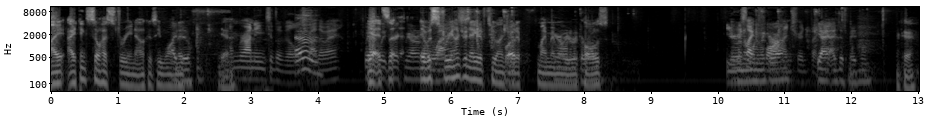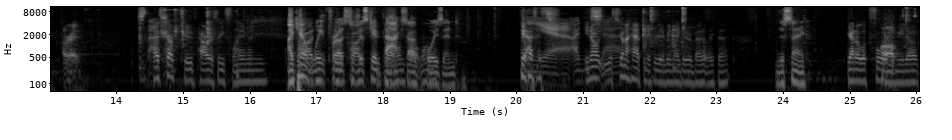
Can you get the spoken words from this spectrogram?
I I think still has three now because he wanted. I do. Yeah. I'm running to the village, by the way. Wait, yeah, it's uh, me, it was 300 negative 200 if my You're memory on with the roll. recalls. You're gonna like wanna make a run? 400, but Yeah, yeah, I just made one. Okay. All right. I have sharp two, power three, flame, and I can't Prot wait for two, us to just two, get prot one, backstab poisoned. yeah, Yeah, I'd be You know, sad. it's gonna happen if you're gonna be negative about it like that. I'm just saying. You gotta look forward Oh. to meet up.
